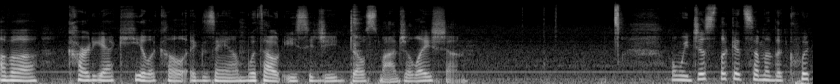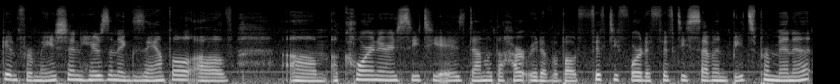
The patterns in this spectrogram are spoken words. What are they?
of a cardiac helical exam without ECG dose modulation. When we just look at some of the quick information, here's an example of um, a coronary CTA is done with a heart rate of about 54 to 57 beats per minute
